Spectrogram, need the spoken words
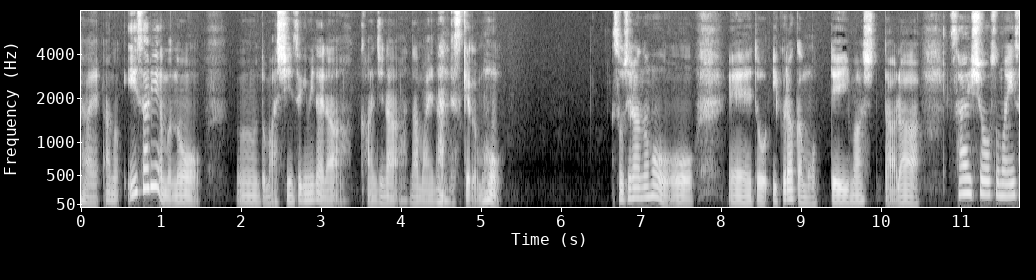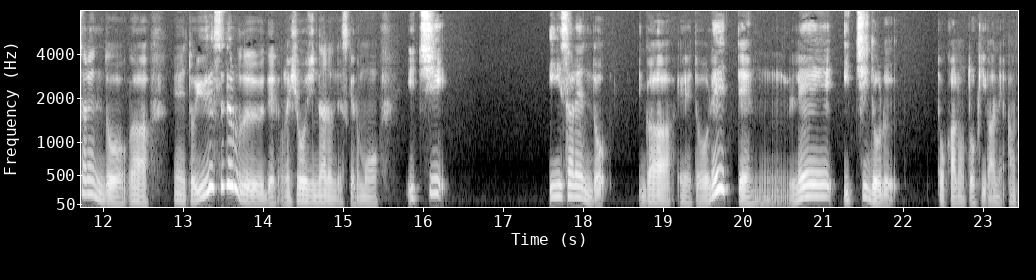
はい。あの、イーサリアムの、うんと、まあ、親戚みたいな感じな名前なんですけども、そちらの方を、えっ、ー、と、いくらか持っていましたら、最初、そのイーサレンドが、えっ、ー、と、US ドルでの、ね、表示になるんですけども、1イーサレンドが、えっ、ー、と、0.01ドルとかの時がね、あっ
